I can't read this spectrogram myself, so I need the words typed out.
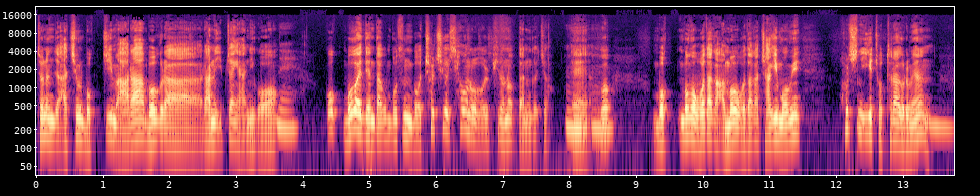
저는 이제 아침을 먹지 마라 먹으라라는 입장이 아니고 네. 꼭 먹어야 된다고 무슨 뭐 철칙을 세워놓을 필요는 없다는 거죠. 음, 예, 음. 그거 먹 먹어보다가 안 먹어보다가 자기 몸이 훨씬 이게 좋더라 그러면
